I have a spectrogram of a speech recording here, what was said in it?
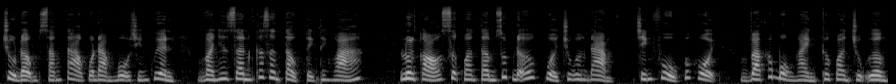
chủ động sáng tạo của Đảng bộ chính quyền và nhân dân các dân tộc tỉnh Thanh Hóa, luôn có sự quan tâm giúp đỡ của Trung ương Đảng, Chính phủ, Quốc hội và các bộ ngành cơ quan trung ương.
